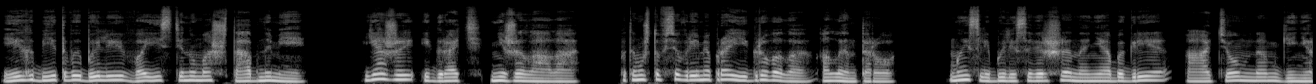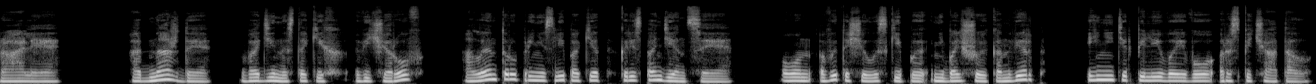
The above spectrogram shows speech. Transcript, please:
Их битвы были воистину масштабными. Я же играть не желала, потому что все время проигрывала Алентеру. Мысли были совершенно не об игре, а о темном генерале. Однажды, в один из таких вечеров, Алентеру принесли пакет корреспонденции. Он вытащил из кипы небольшой конверт и нетерпеливо его распечатал.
